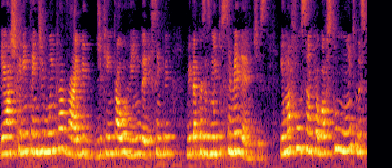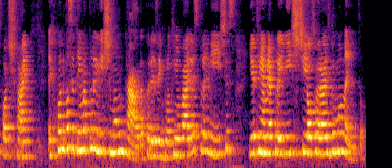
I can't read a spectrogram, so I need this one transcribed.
Eu acho que ele entende muito a vibe de quem tá ouvindo, ele sempre me dá coisas muito semelhantes. E uma função que eu gosto muito do Spotify é que quando você tem uma playlist montada, por exemplo, eu tenho várias playlists e eu tenho a minha playlist autorais do momento.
